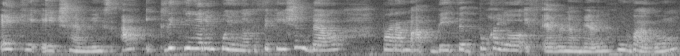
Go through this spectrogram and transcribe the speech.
aka Trendlings. At i-click nyo na rin po yung notification bell para ma-updated po kayo if ever na meron akong bagong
